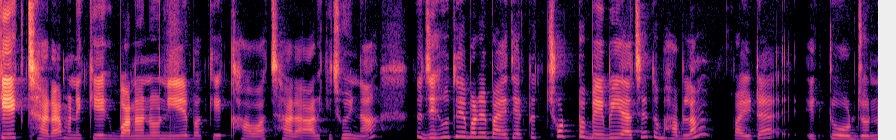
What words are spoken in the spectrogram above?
কেক ছাড়া মানে কেক বানানো নিয়ে বা কেক খাওয়া ছাড়া আর কিছুই না। তো যেহেতু এবারে বাড়িতে একটা ছোট্ট বেবি আছে, তো ভাবলাম বাড়িটা একটু ওর জন্য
